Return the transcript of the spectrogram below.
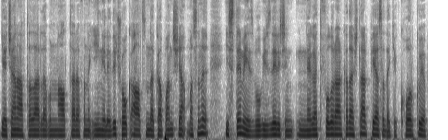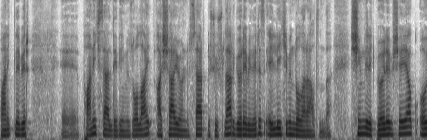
geçen haftalarda bunun alt tarafını iğneledi. Çok altında kapanış yapmasını istemeyiz. Bu bizler için negatif olur arkadaşlar. Piyasadaki korku ve panikle bir e, paniksel dediğimiz olay aşağı yönlü sert düşüşler görebiliriz 52 bin dolar altında. Şimdilik böyle bir şey yok. O,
